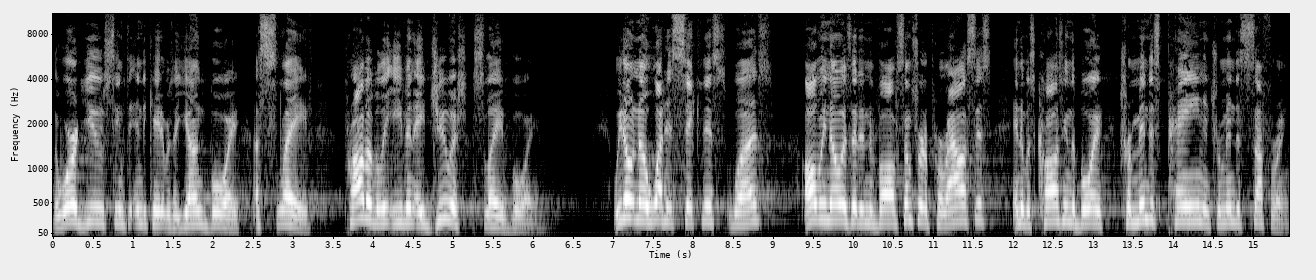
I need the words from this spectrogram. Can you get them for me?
The word used seems to indicate it was a young boy, a slave, probably even a Jewish slave boy. We don't know what his sickness was. All we know is that it involved some sort of paralysis and it was causing the boy tremendous pain and tremendous suffering.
